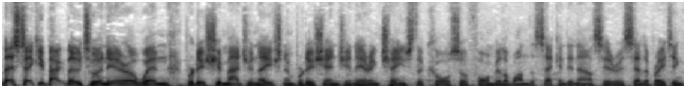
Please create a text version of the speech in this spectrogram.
Let's take you back, though, to an era when British imagination and British engineering changed the course of Formula One, the second in our series, celebrating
